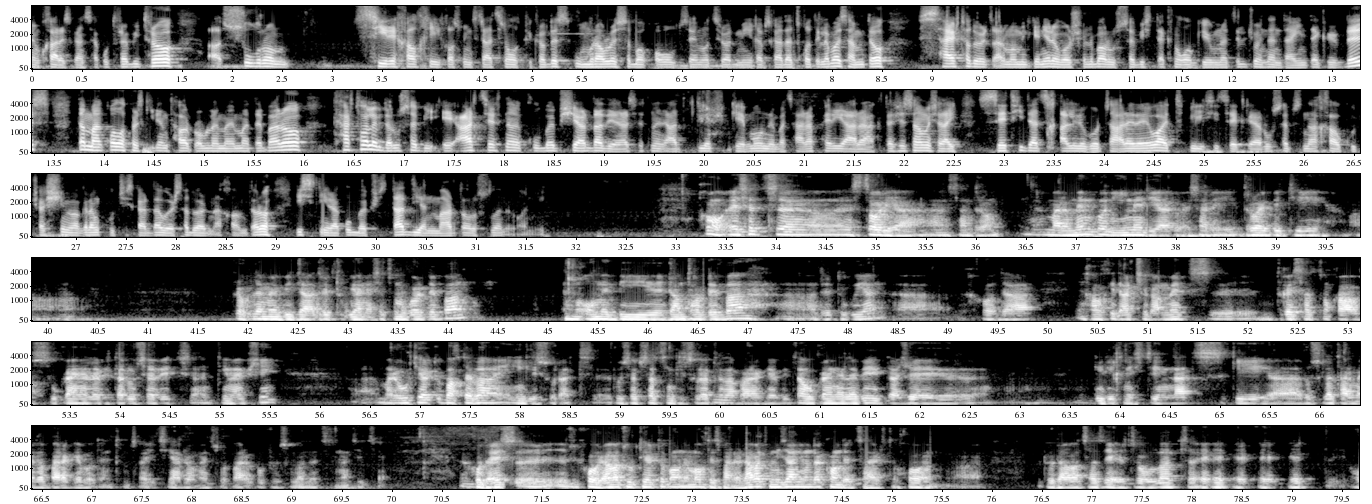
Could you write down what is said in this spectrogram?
მხარეს განსაკუთრებით რომ სულ რომ ცირე ხალხი იყოს, ვინც რაციონალურად ფიქრობდეს, უმრავლესობა ყოველთვის ემოციურად მიიღებს გადაწყვეტილებას, ამიტომ საერთოდ ვერ წარმომიდგენია, როგორ შეიძლება რუსების ტექნოლოგიური ნაწილი ჩვენთან დაინტეგრირდეს და მაგ ყველაფერს კიდევ მთავარ პრობლემა ემატება, რომ ქართველები და რუსები არც ერთნაირ კლუბებში არ დადიან, არც ერთნაირ ადგილებში გემოვნებაც არაფერი არ აქვს და შესაბამისად, აი ზეთი და წყალი როგორც არ ერევა, თბილისიც ეგრეა, რუსებს ნახავ ქუჩაში, მაგრამ ქუჩის გარდა ვერსად ვერ ნახავ, იმიტომ რომ ისინი რა კლუბებში დადიან მარტო რუსულენოვანი. ხო, ესეც სწორია, სანდრო. მაგრამ მე მგონი იმედია, რომ ეს არის დროებითი პრობლემები და ადრე თუ გვიან ესეც მოგვარდება. ომები დამთავრდება ადრე თუ გვიან. ხო და ხალხი დარჩება მეც დღესაც მყავს უკრაინელების და რუსების თიმებში მაგრამ ურთიერთობა ხდება ინგლისურად რუსებსაც ინგლისურად ელაპარაკები და უკრაინელები დაჟე დიდი ხნის წინაც კი რუსულად არ მელაპარაკებოდნენ თუმცა იციან რომ ეს ლაპარაკობ რუსულადაც თუნდაც იციან. ხო და ეს ხო რაღაც ურთიერთობა უნდა მოხდეს მაგრამ რაღაც მიზანი უნდა კონდეთ საერთო ხო? რომ რაღაცაზე ერთდროულად ერთ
